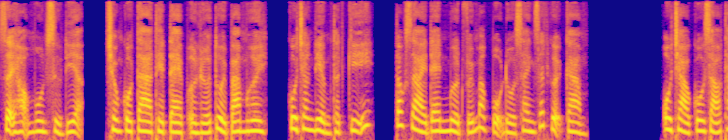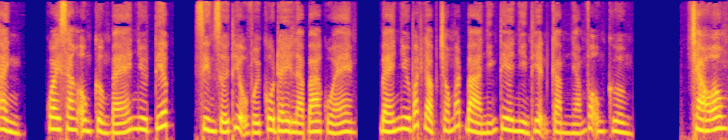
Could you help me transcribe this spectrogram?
dạy họ môn sử địa. Trông cô ta thiệt đẹp ở lứa tuổi 30. cô trang điểm thật kỹ, tóc dài đen mượt với mặc bộ đồ xanh rất gợi cảm ô chào cô giáo thành, quay sang ông cường bé như tiếp, xin giới thiệu với cô đây là ba của em. Bé như bắt gặp trong mắt bà những tia nhìn thiện cảm nhắm vào ông cường. Chào ông,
